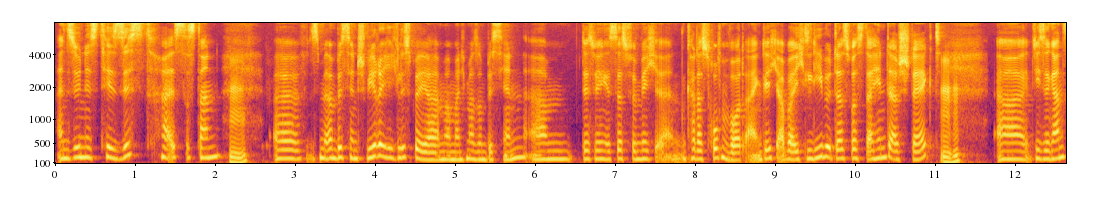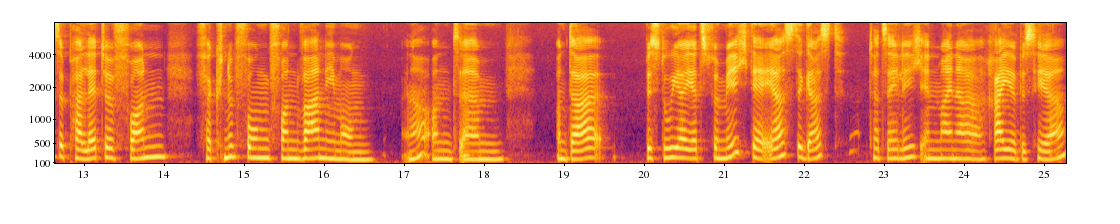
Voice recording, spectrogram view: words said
ein Synästhesist, heißt es dann. Mhm. Äh, das ist mir ein bisschen schwierig. Ich lispe ja immer manchmal so ein bisschen. Ähm, deswegen ist das für mich ein Katastrophenwort eigentlich. Aber ich liebe das, was dahinter steckt. Mhm. Äh, diese ganze Palette von Verknüpfung, von Wahrnehmung. Ne? Und, ähm, und da bist du ja jetzt für mich der erste Gast, tatsächlich in meiner Reihe bisher,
